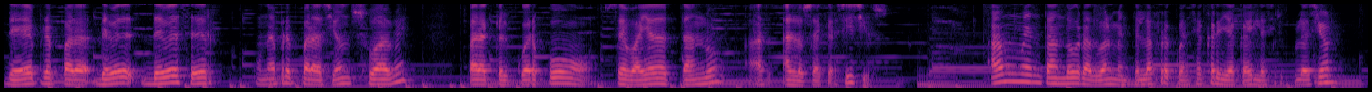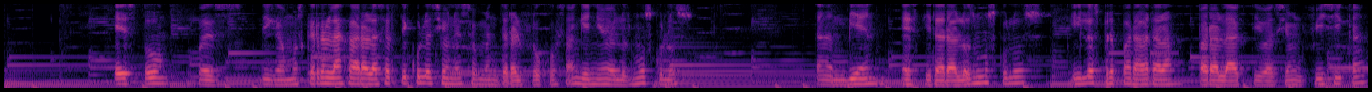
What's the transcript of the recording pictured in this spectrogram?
debe, ser una preparación suave para que el cuerpo se vaya adaptando a los ejercicios aumentando gradualmente la frecuencia cardíaca y la circulación. Esto, pues digamos que relajará las articulaciones, aumentará el flujo sanguíneo de los músculos. También estirará los músculos y los preparará para la activación física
